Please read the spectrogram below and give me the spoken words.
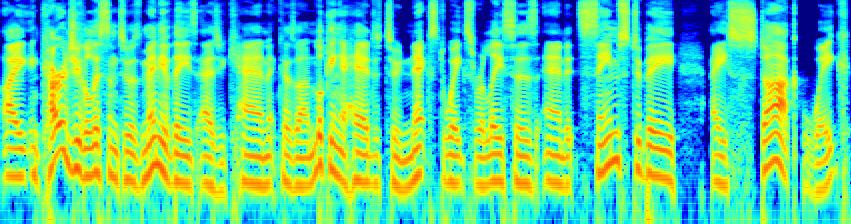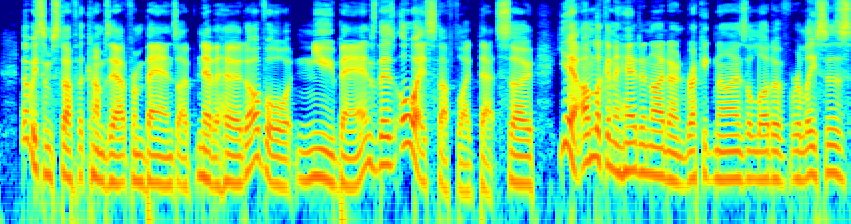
I encourage you to listen to as many of these as you can because I'm looking ahead to next week's releases, and it seems to be a stark week. There'll be some stuff that comes out from bands I've never heard of or new bands. There's always stuff like that. So, yeah, I'm looking ahead and I don't recognize a lot of releases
